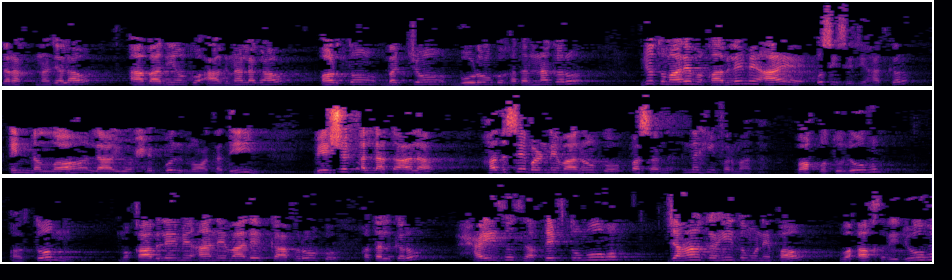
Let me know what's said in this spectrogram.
درخت نہ جلاؤ، آبادیوں کو آگ نہ لگاؤ۔ عورتوں، بچوں، بوڑھوں کو قتل نہ کرو، جو تمہارے مقابلے میں آئے، اسی سے جہاد کرو۔ ان اللہ لا يحب المعتدین۔ بے شک اللہ تعالی حد سے بڑھنے والوں کو پسند نہیں فرماتا۔ وقت اور تم مقابلے میں آنے والے کافروں کو قتل کرو۔ حیث ثقیف تم جہاں کہیں تم انہیں پاؤ۔ وہ اخرجو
